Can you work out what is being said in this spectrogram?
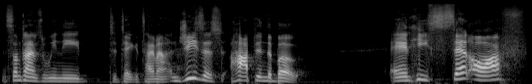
And sometimes we need to take a time out. And Jesus hopped in the boat and he set off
